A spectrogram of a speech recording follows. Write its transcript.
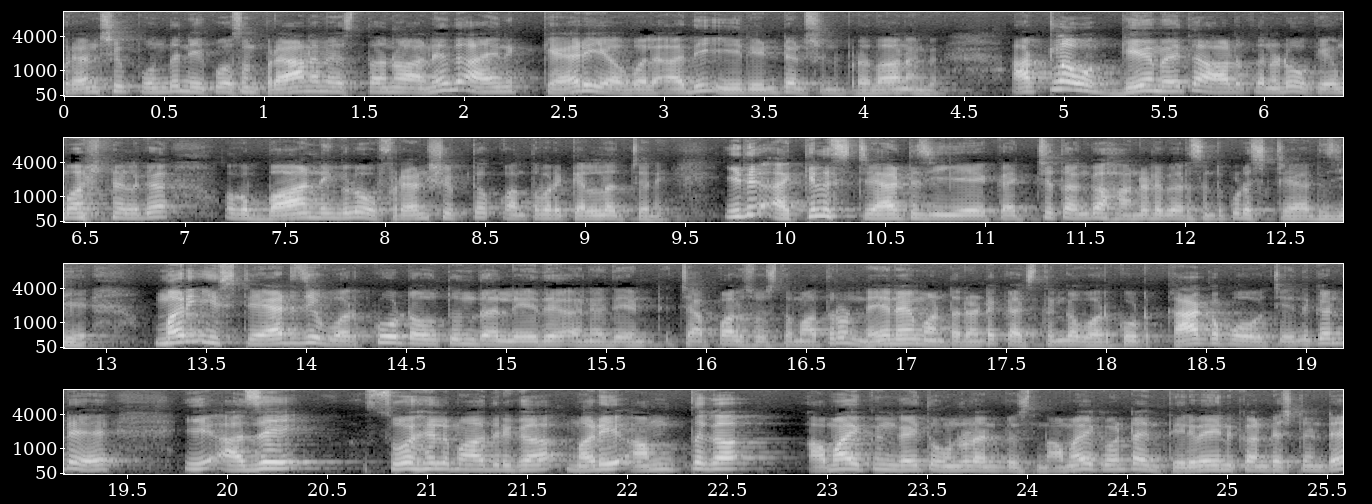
ఫ్రెండ్షిప్ ఉంది నీ కోసం ప్రాణం ఇస్తాను అనేది ఆయనకి క్యారీ అవ్వాలి. అది ఈ ఇంటెన్షన్ ప్రధానంగా. అట్లా ఒక గేమ్ అయితే ఆడుతున్నాడు. ఒక ఎమోషనల్గా ఒక బాండింగ్లో ఒక ఫ్రెండ్షిప్తో కొంతవరకు వెళ్ళొచ్చని. ఇది అఖిల్ స్ట్రాటజీయే ఖచ్చితంగా హండ్రెడ్ పర్సెంట్ కూడా స్ట్రాటజీయే మరి ఈ స్ట్రాటజీ వర్కౌట్ అవుతుందా లేదా అనేది ఏంటి చెప్పాల్సి వస్తే మాత్రం నేనేమంటానంటే ఖచ్చితంగా వర్కౌట్ కాకపోవచ్చు. ఎందుకంటే ఈ అజయ్ సోహెల్ మాదిరిగా మరీ అంతగా అమాయకంగా అయితే ఉండడం అనిపిస్తుంది అమాయకం అంటే ఆయన తెలివైన కంటెస్టెంటే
